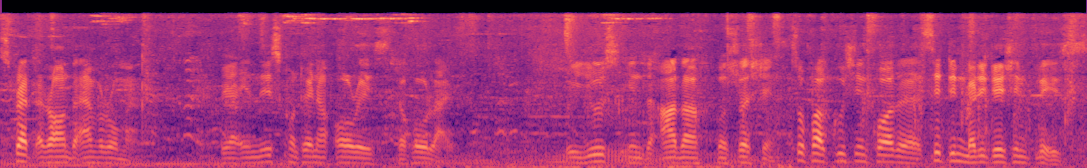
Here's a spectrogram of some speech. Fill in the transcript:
spread around the environment. They are in this container always the whole life. We use in the other construction. So far cushion for the sitting meditation place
